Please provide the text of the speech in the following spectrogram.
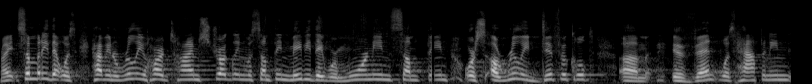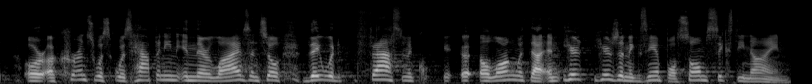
Right? Somebody that was having a really hard time struggling with something, maybe they were mourning something, or a really difficult um, event was happening or occurrence was, was happening in their lives. And so they would fast and, uh, along with that. And here, here's an example Psalm 69.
